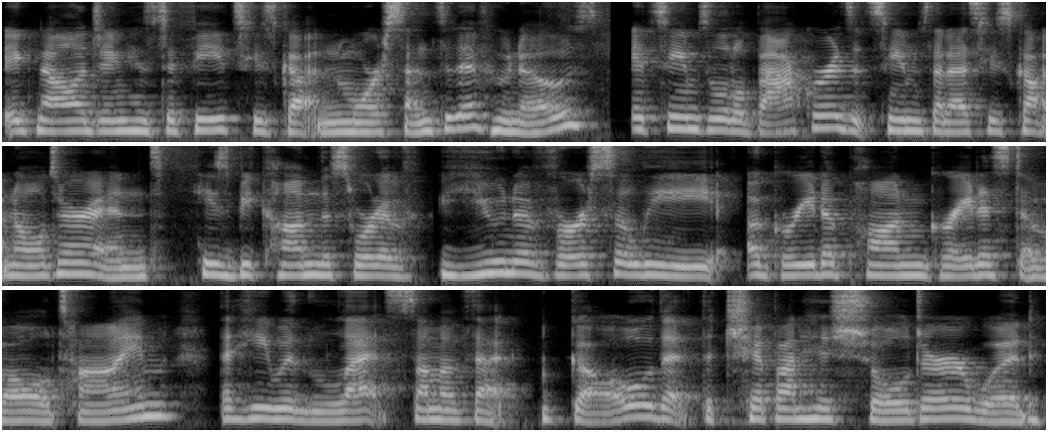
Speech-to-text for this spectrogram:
acknowledging his defeats. He's gotten more sensitive. Who knows? It seems a little backwards. It seems that as he's gotten older and he's become the sort of universally agreed upon greatest of all time, that he would let some of that go, that the chip on his shoulder would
